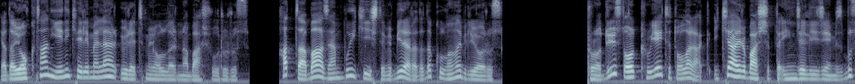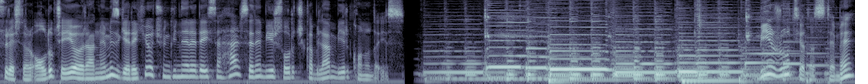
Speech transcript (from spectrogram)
ya da yoktan yeni kelimeler üretme yollarına başvururuz. Hatta bazen bu iki işlemi bir arada da kullanabiliyoruz. Produced or created olarak iki ayrı başlıkta inceleyeceğimiz bu süreçleri oldukça iyi öğrenmemiz gerekiyor çünkü neredeyse her sene bir soru çıkabilen bir konudayız. Bir root ya da sisteme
